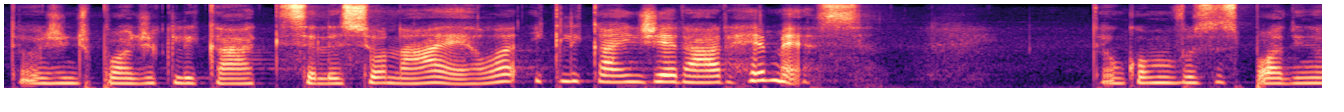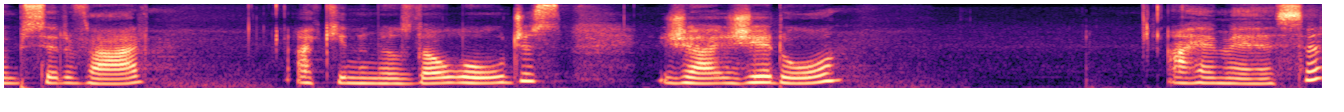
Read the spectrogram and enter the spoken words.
Então, a gente pode clicar, selecionar ela e clicar em gerar remessa. Então, como vocês podem observar, aqui nos meus downloads, já gerou a remessa,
